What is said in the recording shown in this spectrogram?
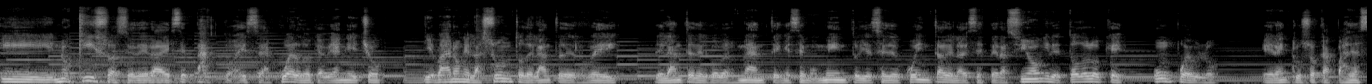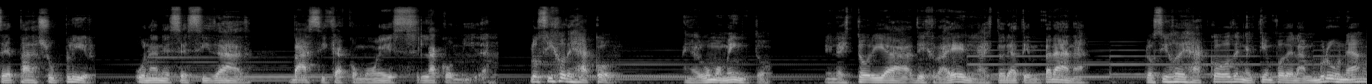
y no quiso acceder a ese pacto, a ese acuerdo que habían hecho, llevaron el asunto delante del rey, delante del gobernante en ese momento y él se dio cuenta de la desesperación y de todo lo que un pueblo era incluso capaz de hacer para suplir una necesidad básica como es la comida. Los hijos de Jacob, en algún momento, en la historia de Israel, en la historia temprana, los hijos de Jacob en el tiempo de la hambruna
